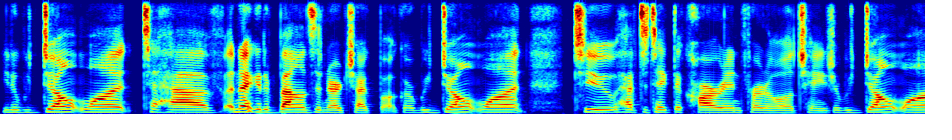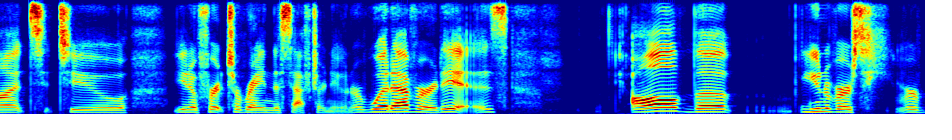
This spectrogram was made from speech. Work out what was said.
you know, we don't want to have a negative balance in our checkbook, or we don't want to have to take the car in for an oil change, or we don't want to, you know, for it to rain this afternoon, or whatever it is. All the universe or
